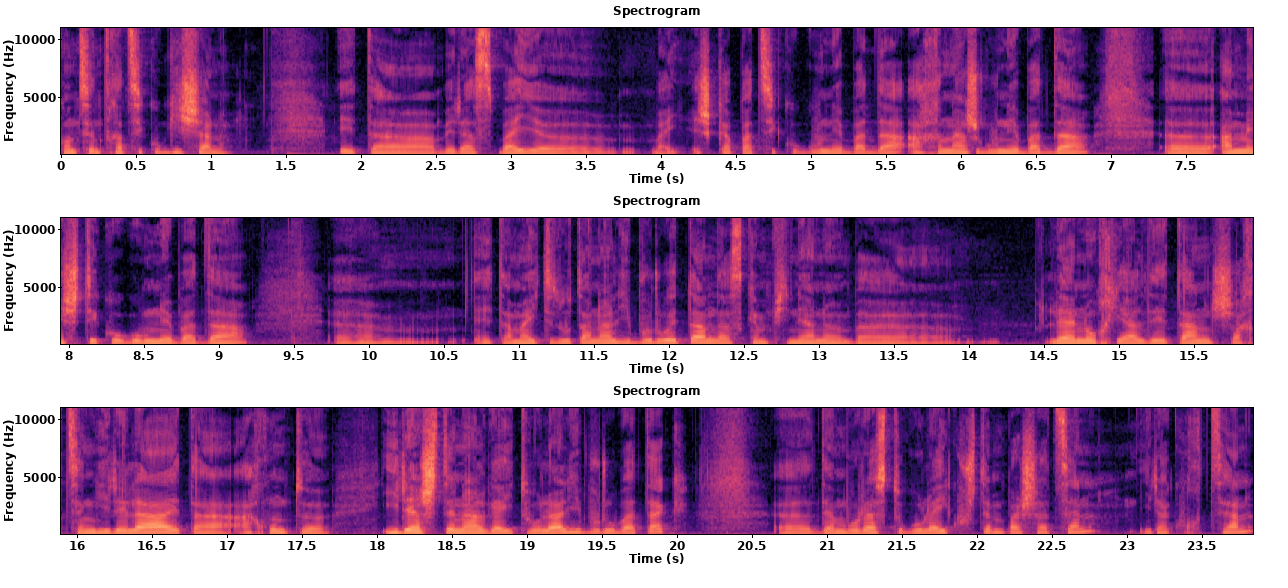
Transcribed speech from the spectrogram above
konzentratzeko gixan. Eta beraz bai, uh, bai eskapatzeko gune bat da, ahnaz gune bat da, uh, amesteko gune bat da, um, eta maite dutan aliburuetan, da azken finean, ba, lehen hori aldeetan sartzen girela eta ahunt uh, iresten algaituela liburu batak, uh, denboraztugula ikusten pasatzen, irakurtzean,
